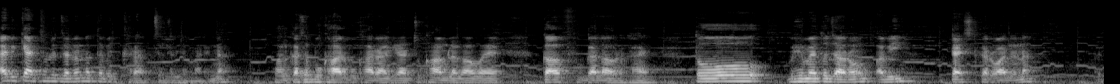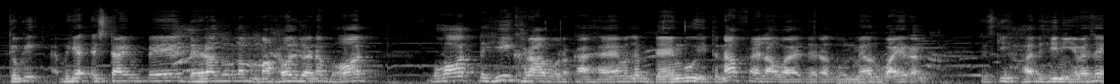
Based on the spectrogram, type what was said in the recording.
अभी क्या थोड़ा जरा ना तबीयत खराब चल रही है हमारी ना? हल्का सा बुखार बुखार आ गया जुकाम लगा हुआ है कफ गला हो रखा है। तो भैया मैं तो जा रहा हूँ अभी टेस्ट करवाने ना? क्योंकि भैया इस टाइम पे देहरादून का माहौल जो है ना बहुत बहुत ही खराब हो रखा है। मतलब डेंगू इतना फैला हुआ है देहरादून में और वायरल, जिसकी हद ही नहीं है। वैसे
